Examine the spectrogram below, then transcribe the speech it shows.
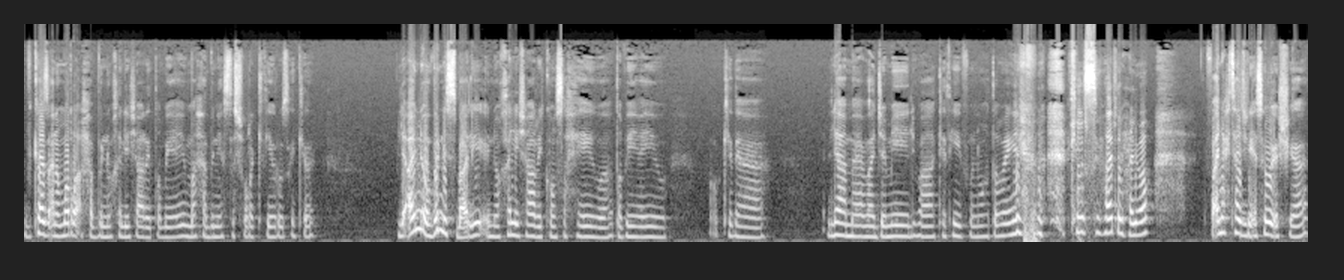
بكاز أنا مرة أحب إنه أخلي شعري طبيعي ما أحب إني أستشوره كثير وزي كذا. لأنه بالنسبة لي إنه أخلي شعري يكون صحي وطبيعي وكذا. لامع وجميل وكثيف وطويل كل الصفات الحلوة. فأنا أحتاج إني أسوي أشياء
